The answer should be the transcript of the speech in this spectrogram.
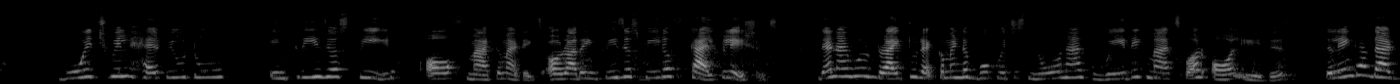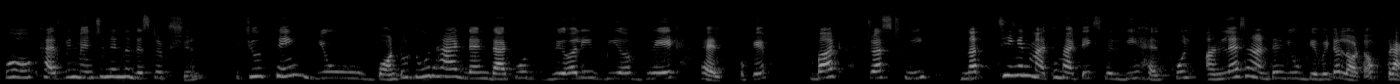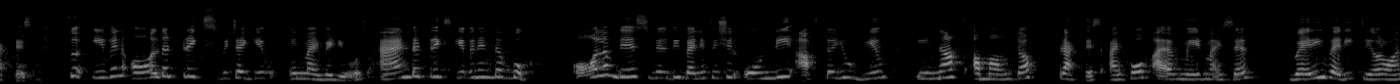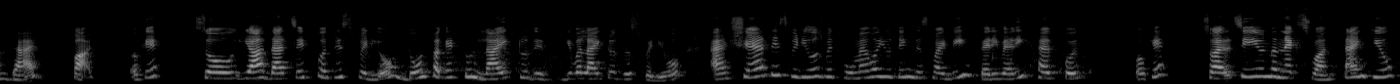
which will help you to increase your speed of mathematics or rather increase your speed of calculations then i would like to recommend a book which is known as vedic maths for all ages. The link of that book has been mentioned in the description. If you think you want to do that then that would really be a great help okay? But trust me nothing in mathematics will be helpful unless and until you give it a lot of practice. So even all the tricks which i give in my videos and the tricks given in the book all of this will be beneficial only after you give enough amount of practice. I hope i have made myself very very clear on that part okay so yeah that's it for this video. Don't forget to like to this give a like to this video and share these videos with whomever you think this might be very very helpful. Okay? So i'll see you in the next one. Thank you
